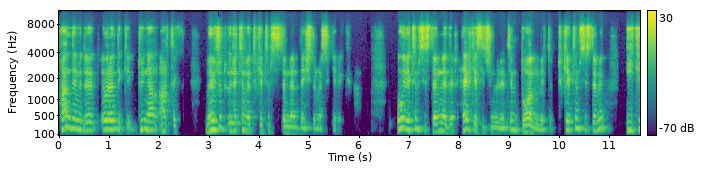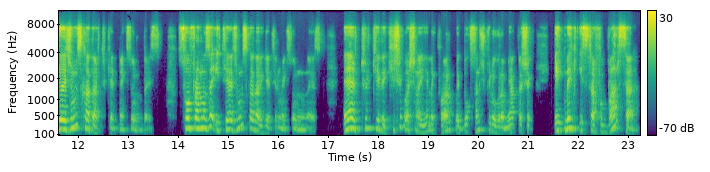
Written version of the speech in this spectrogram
Pandemide öğrendik ki dünyanın artık mevcut üretim ve tüketim sistemlerini değiştirmesi gerekiyor. O üretim sistemi nedir? Herkes için üretim, doğal üretim. Tüketim sistemi ihtiyacımız kadar tüketmek zorundayız. Soframıza ihtiyacımız kadar getirmek zorundayız. Eğer Türkiye'de kişi başına yıllık Faruk Bey 93 kilogram yaklaşık ekmek israfı varsa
